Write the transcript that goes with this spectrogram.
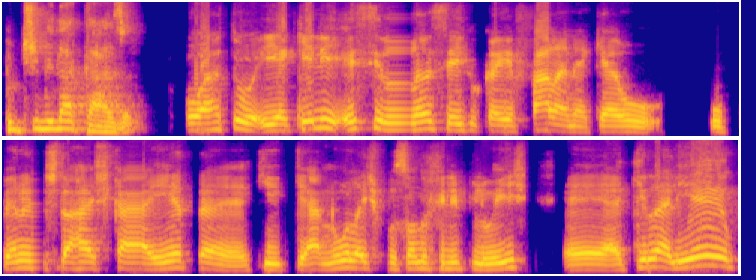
para o time da casa. Ô Arthur, e aquele esse lance aí que o Caê fala, né, que é o, o pênalti da Rascaeta, que, que anula a expulsão do Felipe Luiz, é, aquilo ali, o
